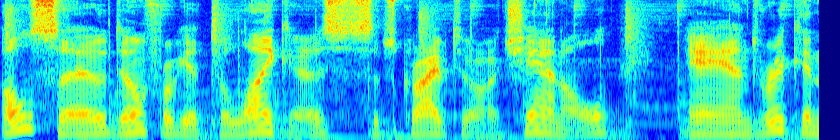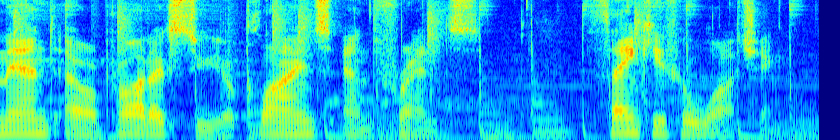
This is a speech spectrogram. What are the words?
Also, don't forget to like us, subscribe to our channel, and recommend our products to your clients and friends. Thank you for watching.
